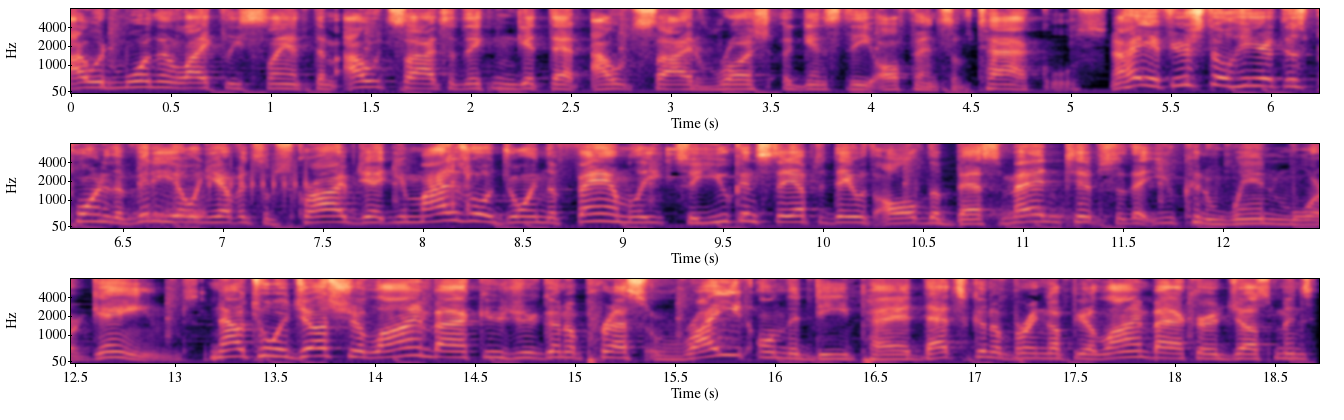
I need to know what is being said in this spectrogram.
I would more than likely slant them outside so they can get that outside rush against the offensive tackles. Now, hey, if you're still here at this point of the video and you haven't subscribed yet, you might as well join the family so you can stay up to date with all the best Madden tips so that you can win more games. Now, to adjust your linebackers, you're going to press right on the D-pad. That's going to bring up your linebacker adjustments,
